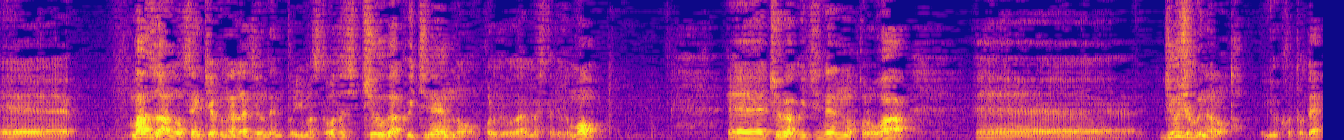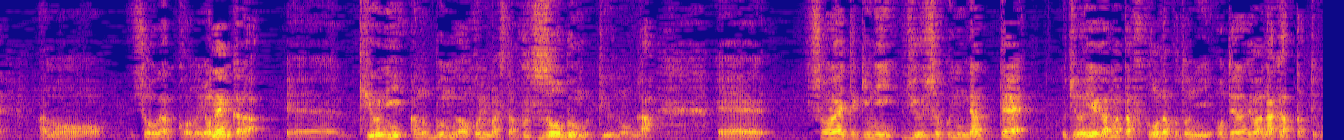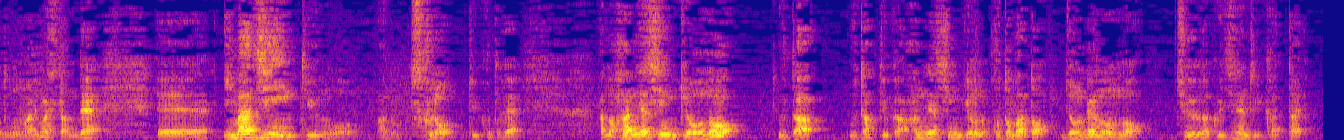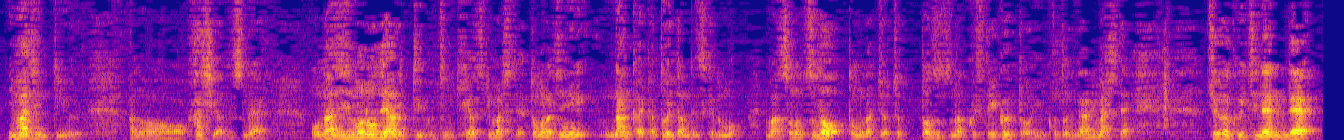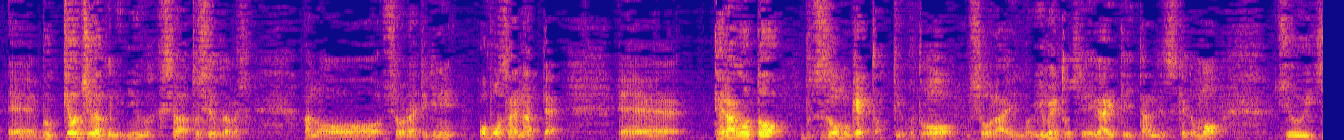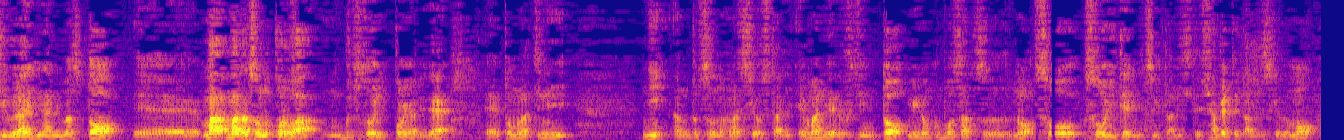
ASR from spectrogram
えー、まずあの1970年と言いますと私中学1年の頃でございましたけども、えー、中学1年の頃は、えー、住職になろうということで、あの小学校の4年から、えー、急にあのブームが起こりました仏像ブームっていうのが、えー、将来的に住職になってうちの家がまた不幸なことにお寺ではなかったっていうこともありましたんで、えー、今寺院っていうのをあの作ろうということであの般若心経の歌歌っていうか般若心経の言葉とジョン・レノンの中学1年の時買った「イマジン」っていうあの歌詞がですね同じものであるということに気がつきまして友達に何回か解いたんですけどもまあその都度友達をちょっとずつなくしていくということになりまして中学1年で、えー、仏教中学に入学した年でございました。あのー、将来的にお坊さんになって、えー、寺ごと仏像もゲットっていうことを将来の夢として描いていたんですけども中1ぐらいになりますと、えー、ままだその頃は仏像一本やりで、え、友達ににあの仏像の話をしたりエマニュエル夫人と弥勒菩薩の相違点についたりして喋ってたんですけども、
